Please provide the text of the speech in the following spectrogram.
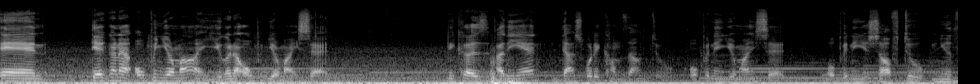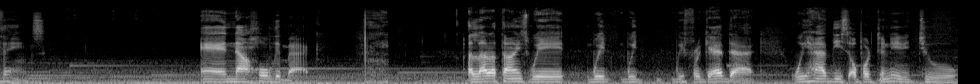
and they're gonna open your mind. You're gonna open your mindset. Because at the end, that's what it comes down to. Opening your mindset, opening yourself to new things, and not holding back. A lot of times we we we we forget that we have this opportunity to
